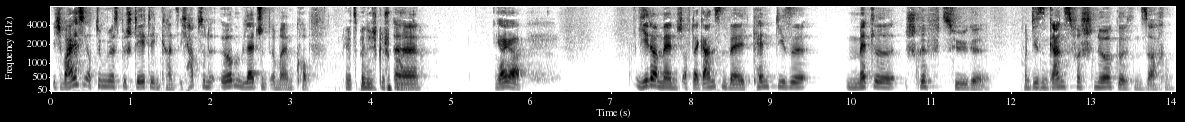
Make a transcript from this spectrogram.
ich weiß nicht, ob du mir das bestätigen kannst. Ich habe so eine Urban Legend in meinem Kopf. jetzt bin ich gespannt. Äh, ja, ja. Jeder Mensch auf der ganzen Welt kennt diese Metal-Schriftzüge von diesen ganz verschnörkelten Sachen.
